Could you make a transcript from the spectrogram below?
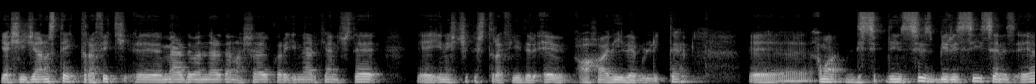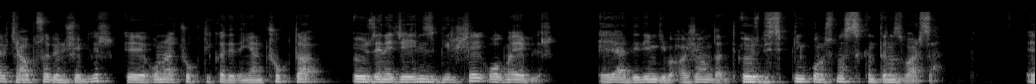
Yaşayacağınız tek trafik e, merdivenlerden aşağı yukarı inerken işte e, iniş çıkış trafiğidir ev ahaliyle birlikte. Ee, ama disiplinsiz birisiyseniz eğer kabusa dönüşebilir. Ee, ona çok dikkat edin. Yani çok da özeneceğiniz bir şey olmayabilir. Eğer dediğim gibi ajanda, öz disiplin konusunda sıkıntınız varsa. Ee,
